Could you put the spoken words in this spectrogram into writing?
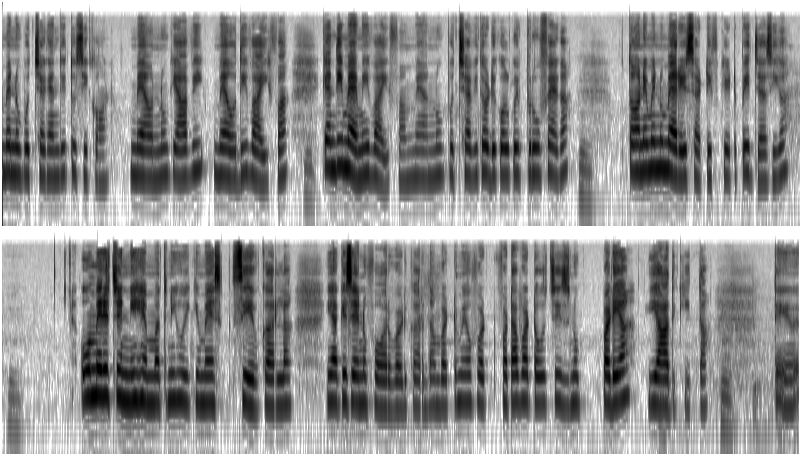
ਮੈਨੂੰ ਪੁੱਛਿਆ ਕਹਿੰਦੀ ਤੁਸੀਂ ਕੌਣ? ਮੈਂ ਉਹਨੂੰ ਕਿਹਾ ਵੀ ਮੈਂ ਉਹਦੀ ਵਾਈਫ ਆ ਕਹਿੰਦੀ ਮੈਂ ਵੀ ਵਾਈਫ ਆ ਮੈਂ ਉਹਨੂੰ ਪੁੱਛਿਆ ਵੀ ਤੁਹਾਡੇ ਕੋਲ ਕੋਈ ਪ੍ਰੂਫ ਹੈਗਾ? ਤਾਂ ਉਹਨੇ ਮੈਨੂੰ ਮੈਰਿਜ ਸਰਟੀਫਿਕੇਟ ਭੇਜਿਆ ਸੀਗਾ। ਉਹ ਮੇਰੇ ਚ ਇੰਨੀ ਹਿੰਮਤ ਨਹੀਂ ਹੋਈ ਕਿ ਮੈਂ ਸੇਵ ਕਰ ਲਾਂ ਜਾਂ ਕਿਸੇ ਨੂੰ ਫਾਰਵਰਡ ਕਰ ਦਾਂ ਬਟ ਮੈਂ ਉਹ ਫਟ- ਫਟਾਫਟ ਉਸ ਚੀਜ਼ ਨੂੰ ਪੜਿਆ ਯਾਦ ਕੀਤਾ। ਤੇ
